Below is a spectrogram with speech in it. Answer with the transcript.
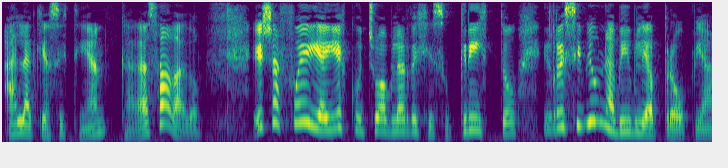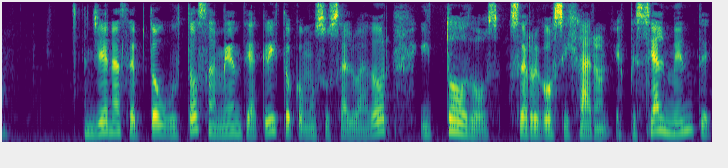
a la que asistían cada sábado. Ella fue y ahí escuchó hablar de Jesucristo y recibió una Biblia propia. Jen aceptó gustosamente a Cristo como su Salvador y todos se regocijaron, especialmente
